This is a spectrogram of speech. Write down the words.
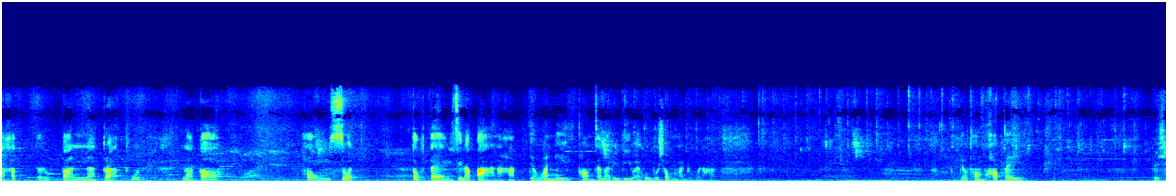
นะครับ รูปปั้นนะพระพุทธแล้วก็ห้องสวดตกแต่งศิลปะนะครับ เดี๋ยววันนี้ผมจะมารีวิวให้คุณผู้ชมมาดูนะครับ เดี๋ยวผมขอไป แช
